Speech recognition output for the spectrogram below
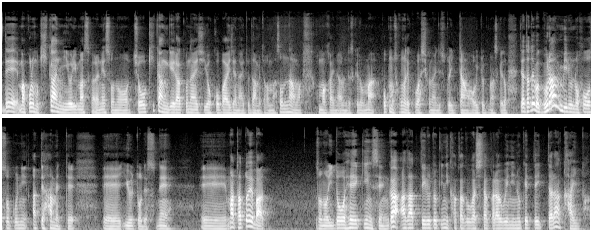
で、まあ、これも期間によりますからねその長期間下落ないし横ばいじゃないとダメとか、まあ、そんなんは細かいのあるんですけど、まあ、僕もそこまで詳しくないんでちょっと一旦は置いときますけどじゃあ例えばグランビルの法則に当てはめて、えー、言うとですねえー、まあ、例えばその移動平均線が上がっている時に価格が下から上に抜けていったら買いと。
